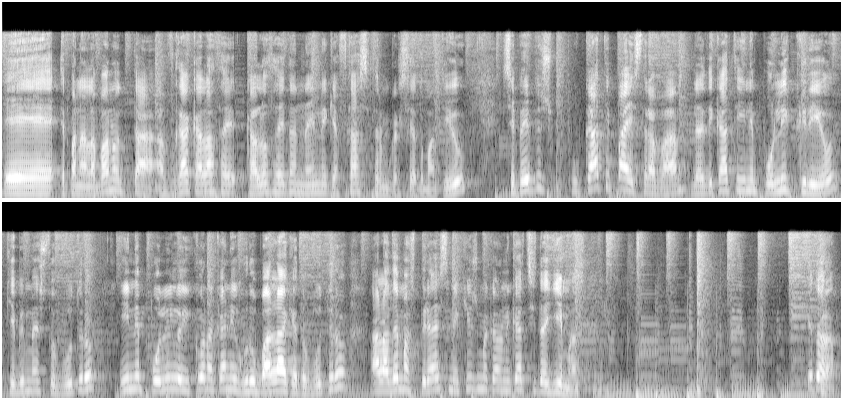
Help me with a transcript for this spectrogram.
Ε, επαναλαμβάνω ότι τα αυγά καλά θα, καλό θα ήταν να είναι και αυτά στη θερμοκρασία δωματίου. Σε περίπτωση που κάτι πάει στραβά, δηλαδή κάτι είναι πολύ κρύο και μπει μέσα στο βούτυρο, είναι πολύ λογικό να κάνει γρουμπαλάκια το βούτυρο, αλλά δεν μας πειράζει, συνεχίζουμε κανονικά τη συνταγή μας. Και τώρα,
